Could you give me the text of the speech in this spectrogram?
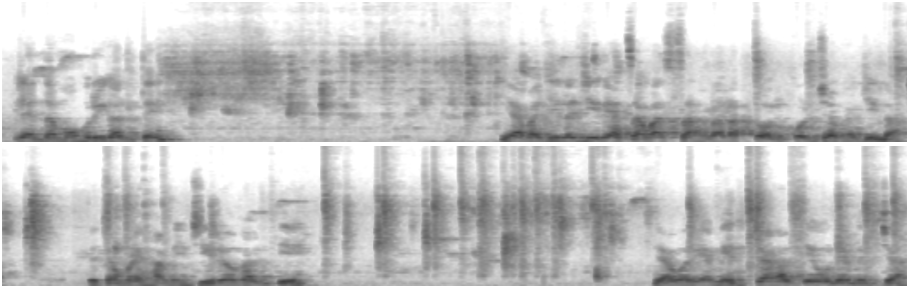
पहिल्यांदा मोहरी घालते. या भाजीला जिऱ्याचा वास चांगला लागतो अल्कोलच्या भाजीला. त्याच्यामुळे हा मी जिरं घालते. त्यावर या मिरच्या घालते ओल्या मिरच्या.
